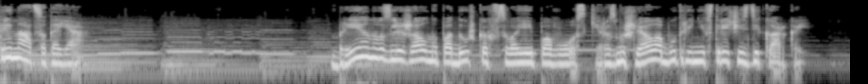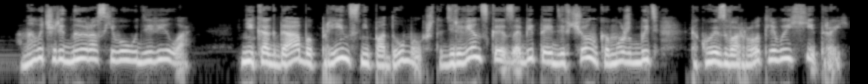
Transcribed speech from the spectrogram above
13 Бриан возлежал на подушках в своей повозке, размышлял об утренней встрече с дикаркой. Она в очередной раз его удивила. Никогда бы принц не подумал, что деревенская забитая девчонка может быть такой изворотливой и хитрой.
